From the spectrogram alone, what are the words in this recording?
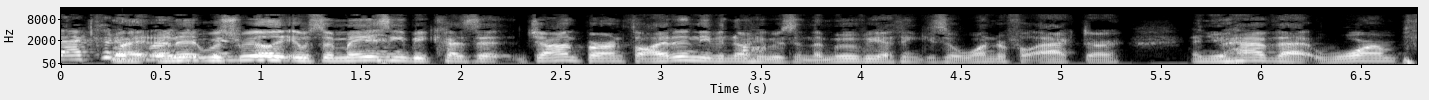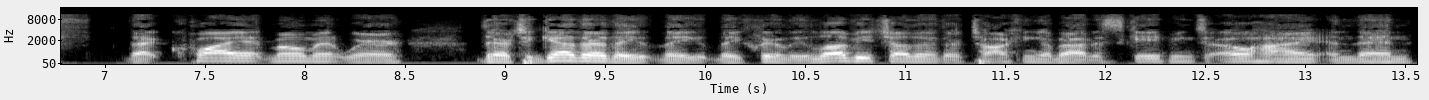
That could have right and it was really it was amazing because it, jon bernthal i didn't even know he was in the movie. I think he's a wonderful actor. And you have that warmth that quiet moment where they're together they they, they clearly love each other they're talking about escaping to ojai and then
